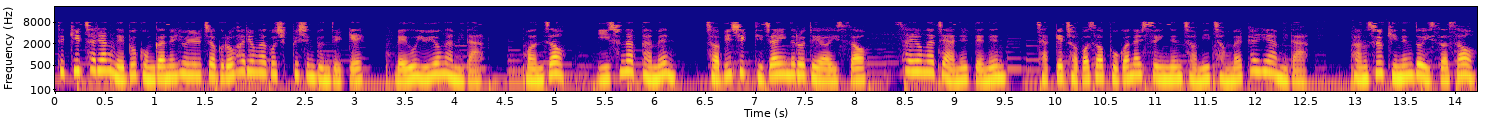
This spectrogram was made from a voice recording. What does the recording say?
특히 차량 내부 공간을 효율적으로 활용하고 싶으신 분들께 매우 유용합니다. 먼저 이 수납함은 접이식 디자인으로 되어 있어 사용하지 않을 때는 작게 접어서 보관할 수 있는 점이 정말 편리합니다. 방수 기능도 있어서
